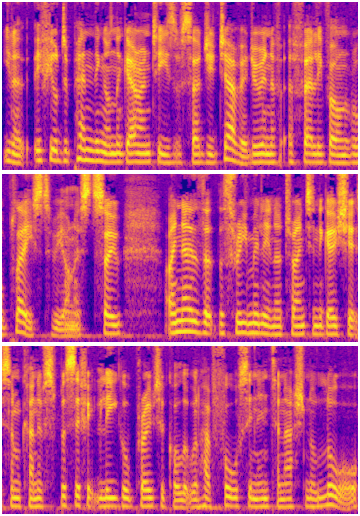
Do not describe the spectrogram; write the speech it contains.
you know, if you're depending on the guarantees of Sajid Javid, you're in a, a fairly vulnerable place, to be honest. So I know that the three million are trying to negotiate some kind of specific legal protocol that will have force in international law.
